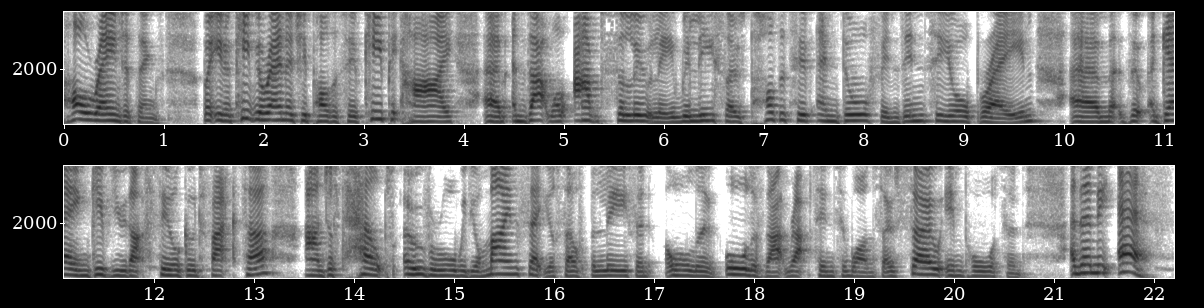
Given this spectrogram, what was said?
whole range of things. But you know keep your energy positive keep it high um, and that will absolutely release those positive endorphins into your brain um, that again give you that feel good factor and just helps overall with your mindset your self-belief and all of all of that wrapped into one. So so important. And then the f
